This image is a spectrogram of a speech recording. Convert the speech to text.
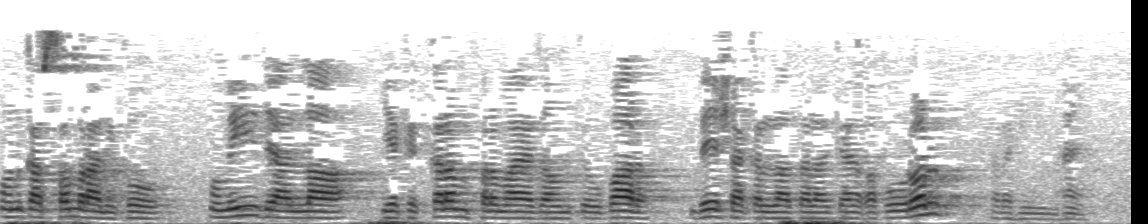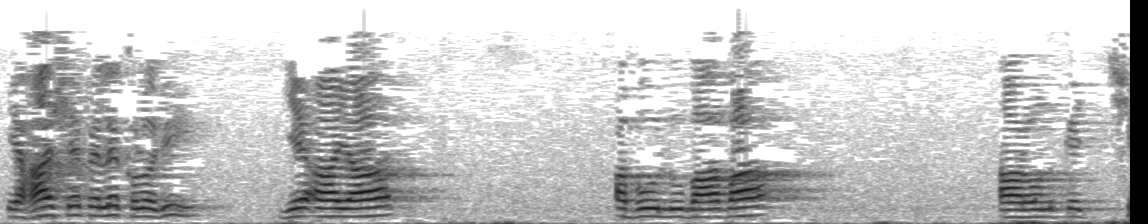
ان کا سمرا لکھو۔ امید ہے اللہ یہ کہ کرم فرمائے گا ان کے اوپر۔ بے شک اللہ تعالیٰ کے غفور اور رحیم ہیں۔ یہ حادثے پہ لکھ لو جی یہ آیات ابو لبابا اور ان کے چھ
